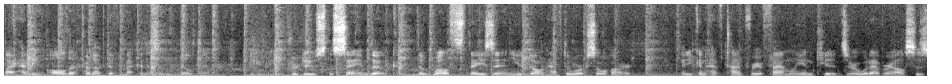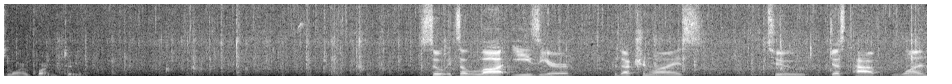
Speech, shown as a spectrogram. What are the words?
by having all that productive mechanism built in? You, produce the same, the, the wealth stays in, you don't have to work so hard. And you can have time for your family and kids or whatever else is more important to you. So it's a lot easier, production-wise, to just have one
